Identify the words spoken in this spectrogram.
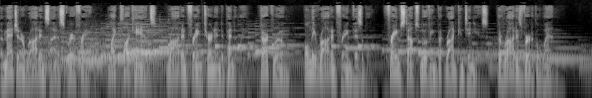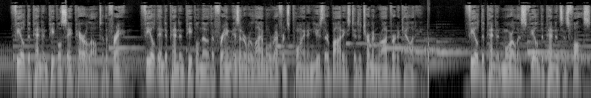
Imagine a rod inside a square frame. Like clock hands, rod and frame turn independently. Dark room, only rod and frame visible. Frame stops moving but rod continues. The rod is vertical when. Field dependent people say parallel to the frame. Field independent people know the frame isn't a reliable reference point and use their bodies to determine rod verticality. Field dependent moralists field dependence is false.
